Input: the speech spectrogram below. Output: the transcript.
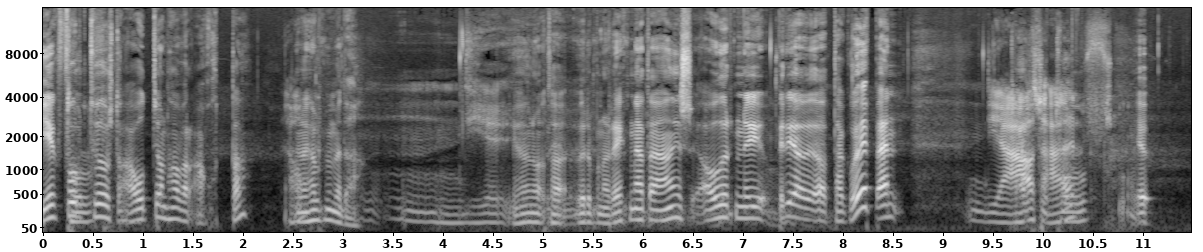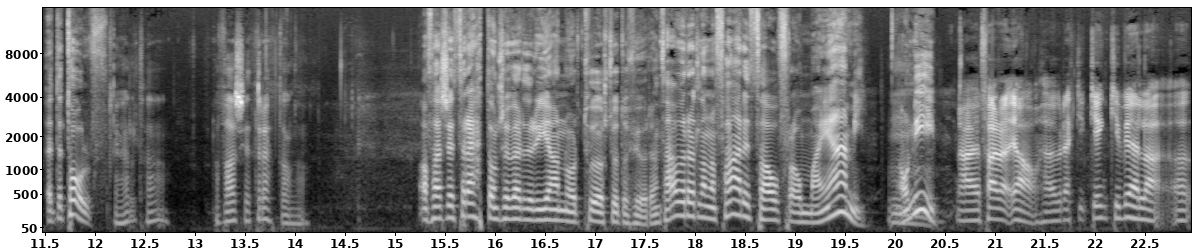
ég fór 2018 það var 8 Já. þannig að hjálpa mér með það? Ég, ég hef nú, það, við erum búin að rekna þetta aðeins áður en ég byrjaði að taka upp en Já, það er 12 sko. Þetta er 12 Ég held það. Það sé 13 þá og þessi 13 sem verður í janúar 2024 en það verður allan að farið þá frá Miami á ný, Það er fara, já, það hefur ekki gengið vel að að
